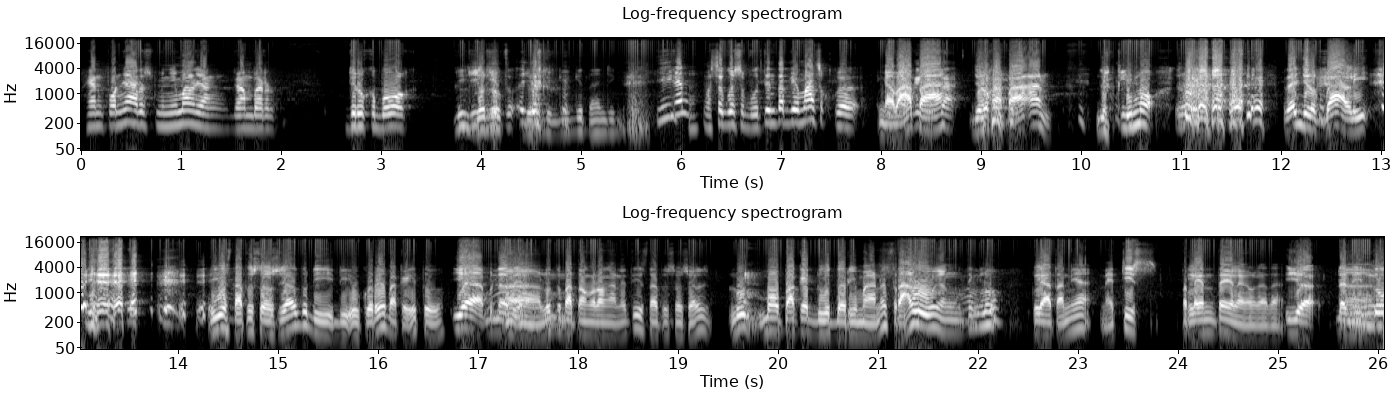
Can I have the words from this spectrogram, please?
handphonenya harus minimal yang gambar jeruk ke bawah gigi Jeruk, gitu. jeruk digigit anjing. Iya kan? Masa gue sebutin ntar dia masuk ke Nggak apa-apa. Jeruk apaan? Jeruk limo. Dan jeruk Bali. Iya, status sosial tuh di diukurnya pakai itu. Iya, benar ya. Nah, lu tempat tongkrongan itu status sosial, lu mau pakai duit dari mana selalu yang penting lu kelihatannya necis, perlente lah kalau kata. Iya, dan Nah. itu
